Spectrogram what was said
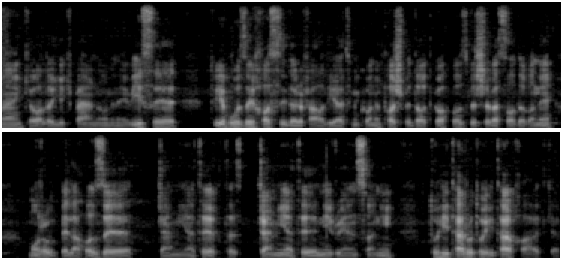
من که حالا یک برنامه نویسه توی حوزه خاصی داره فعالیت می‌کنه پاش به دادگاه باز بشه و صادقانه ما رو به لحاظ جمعیت, جمعیت نیروی انسانی توهیتر و توهیتر خواهد کرد.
